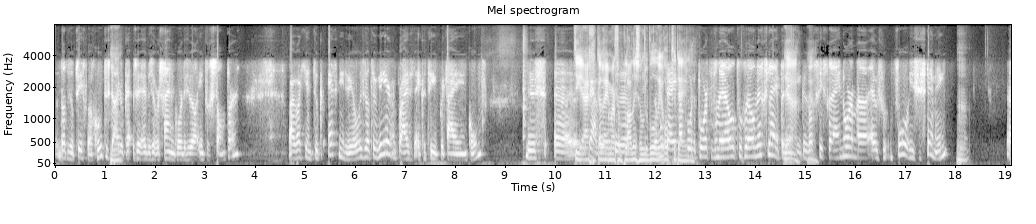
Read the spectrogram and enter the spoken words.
dat is op zich wel goed. Dus daardoor hebben ze waarschijnlijk worden ze wel interessanter. Maar wat je natuurlijk echt niet wil, is dat er weer een private equity partij in komt. Dus, uh, die eigenlijk alleen maar van plan is om de boel weer op te delen. voor de poorten van de hel toch wel wegslijpen, denk ik. Het was gisteren een enorme euforische stemming. Ja. Uh,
